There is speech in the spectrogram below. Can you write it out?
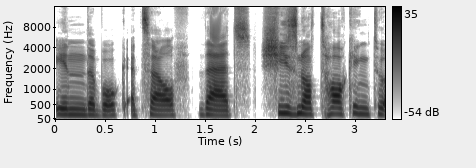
in the book itself that she's not talking to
